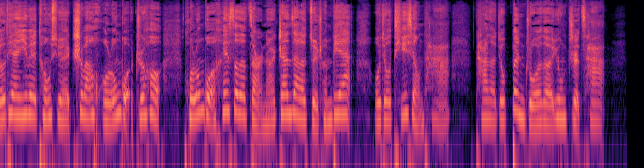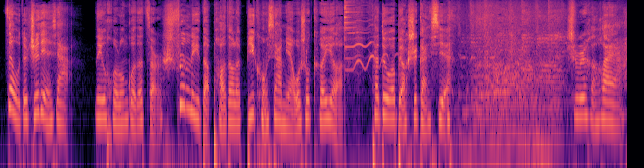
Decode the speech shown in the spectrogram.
有天，一位同学吃完火龙果之后，火龙果黑色的籽儿呢粘在了嘴唇边，我就提醒他，他呢就笨拙的用纸擦，在我的指点下，那个火龙果的籽儿顺利的跑到了鼻孔下面。我说可以了，他对我表示感谢，是不是很坏呀？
